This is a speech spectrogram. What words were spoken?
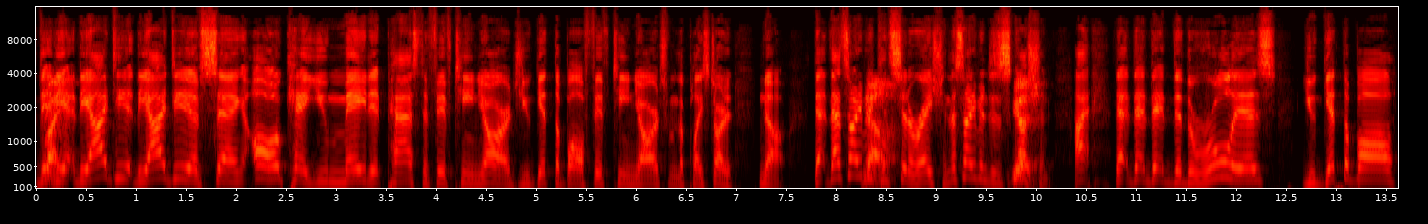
the, right. the, the, idea the idea of saying, "Oh, okay, you made it past the 15 yards, you get the ball 15 yards from the play started." No. That, that's not even no. a consideration. That's not even a discussion. I, that, that, the, the rule is you get the ball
